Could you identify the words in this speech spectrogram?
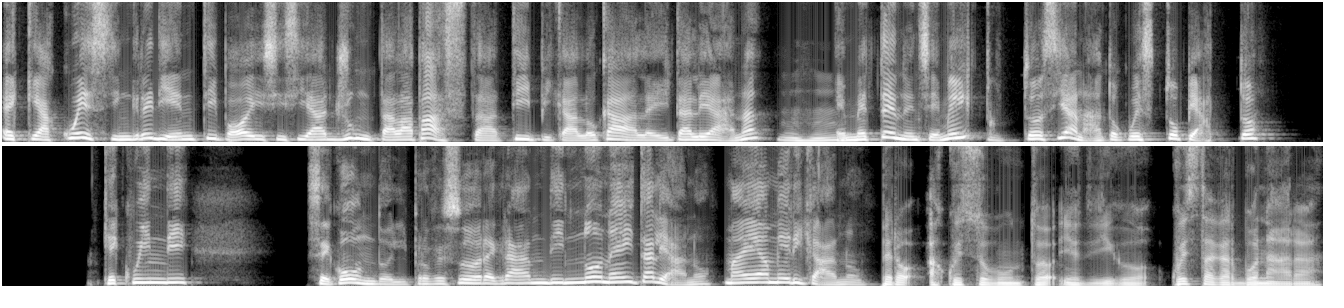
E che a questi ingredienti poi si sia aggiunta la pasta tipica locale italiana Mhm. e mettendo insieme il tutto sia nato questo piatto che quindi secondo il professore Grandi non è italiano ma è americano. Però a questo punto io ti dico, questa carbonara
